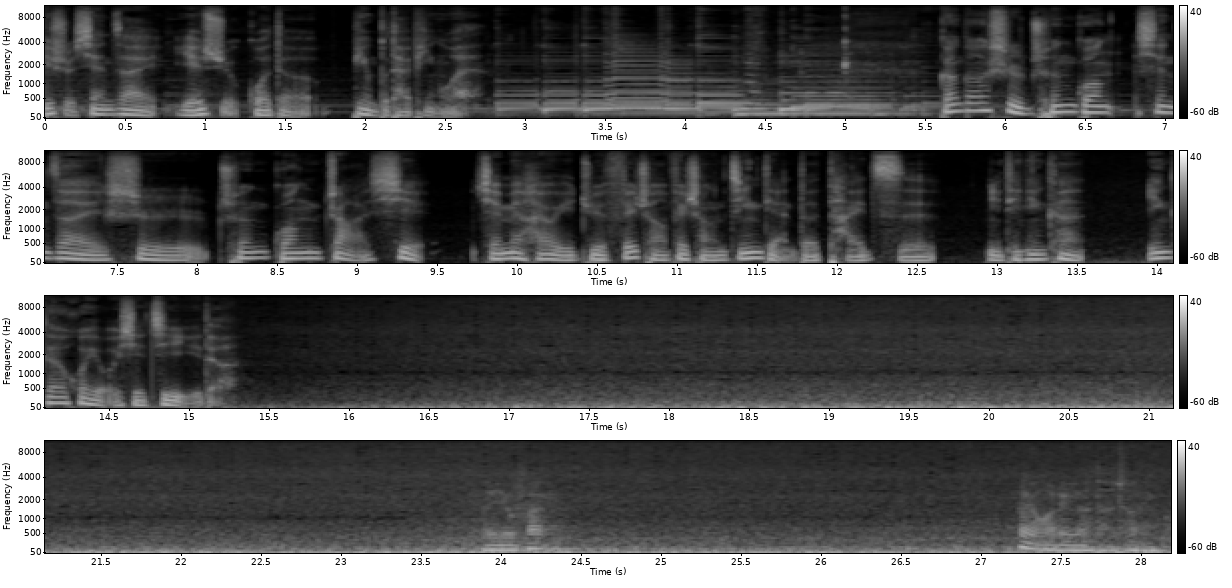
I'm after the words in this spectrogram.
即使现在也许过得并不太平稳。刚刚是春光，现在是春光乍泄。前面还有一句非常非常经典的台词，你听听看，应该会有一些记忆的。有份，不如我哋两头再。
